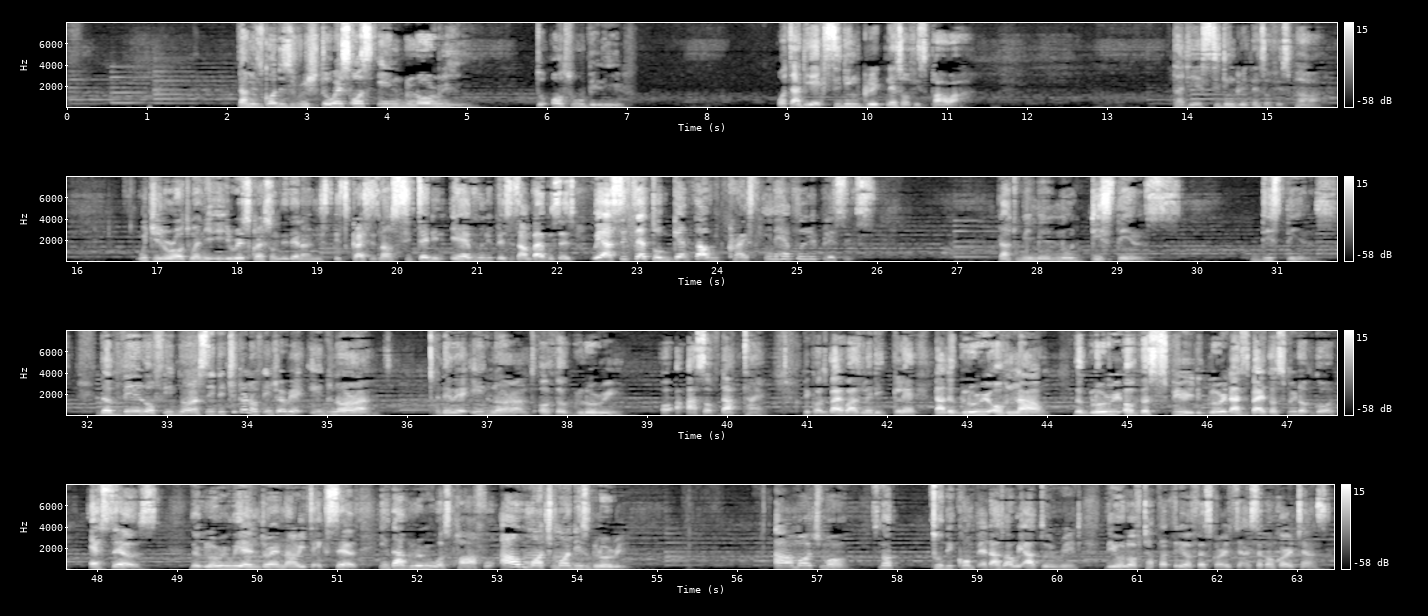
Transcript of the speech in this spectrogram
That means God is rich towards us in glory. to us who believe. What are the exceeding greatness of his power? What are the exceeding greatness of his power? Which he wrought when he, he raised Christ from the dead, and his, his Christ is now seated in, heavenly places. And Bible says we are seated together with Christ in heavenly places. That we may know these things. These things. The veil of ignorance. See, the children of Israel were ignorant. They were ignorant of the glory as of that time. Because bible has made it clear that the glory of now the glory of the spirit the glory that's by the spirit of god excels. The glory we enjoy now it excels. If that glory was powerful how much more this glory? How much more? It's not to be compared. That's why we had to read the whole of chapter 3 of first corinthians second corinthians.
